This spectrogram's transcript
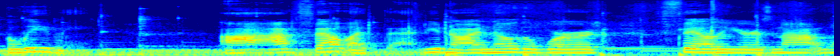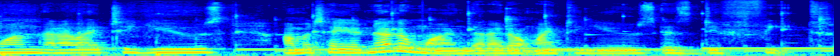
believe me, I, I felt like that. You know, I know the word failure is not one that I like to use. I'm gonna tell you another one that I don't like to use is defeat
